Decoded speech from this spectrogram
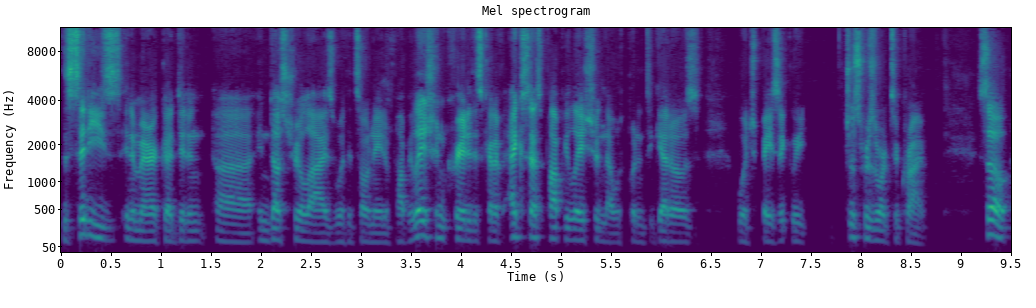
the cities in America didn't uh, industrialize with its own native population, created this kind of excess population that was put into ghettos, which basically just resort to crime. So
